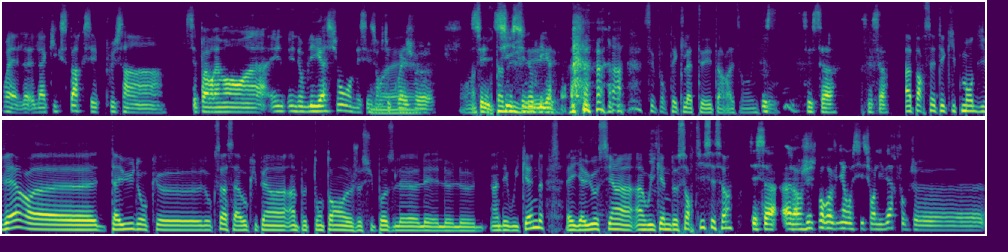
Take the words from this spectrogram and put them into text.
ouais, la, Kickspark c'est plus un, c'est pas vraiment une, obligation, mais c'est surtout quoi je veux. c'est si une obligation. c'est pour t'éclater, t'as raison. C'est ça, c'est ça à part cet équipement d'hiver, euh, tu as eu donc, euh, donc ça, ça a occupé un, peu de ton temps, euh, je suppose, le, le, un des week-ends. Et il y a eu aussi un, week-end de sortie, c'est ça? C'est ça. Alors juste pour revenir aussi sur l'hiver, il faut que je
